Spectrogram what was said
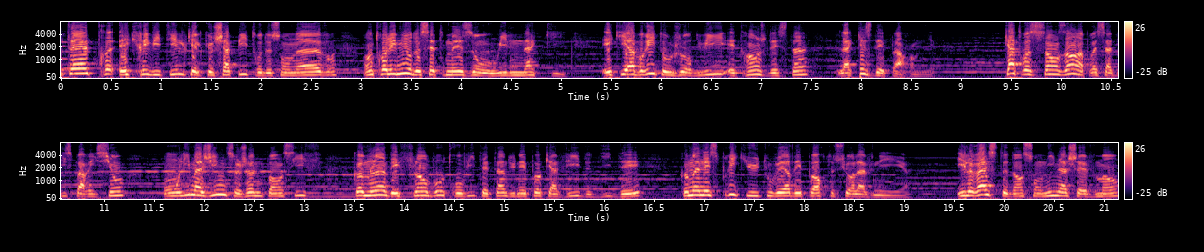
Peut-être écrivit-il quelques chapitres de son œuvre entre les murs de cette maison où il naquit et qui abrite aujourd'hui, étrange destin, la caisse d'épargne. 400 ans après sa disparition, on l'imagine, ce jeune pensif, comme l'un des flambeaux trop vite éteints d'une époque avide d'idées, comme un esprit qui eût ouvert des portes sur l'avenir. Il reste dans son inachèvement,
